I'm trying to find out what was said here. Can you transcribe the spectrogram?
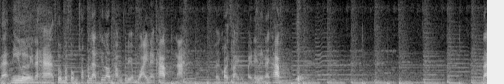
และนี่เลยนะฮะส่วนผสมช็อกโกแลตที่เราทำเตรียมไว้นะครับนะค่อยๆ ใส่ลงไปได้เลยนะครับได้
